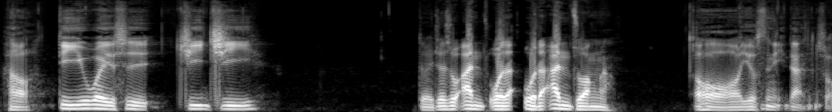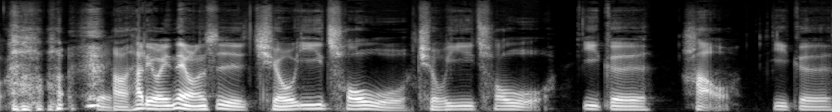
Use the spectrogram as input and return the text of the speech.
好，第一位是 G G，对，就是暗我的我的暗装啊。哦，又是你的暗装。好，他留言内容是求一抽我，求一抽我，一哥好，一哥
